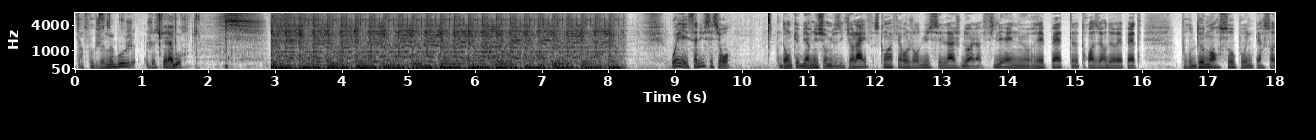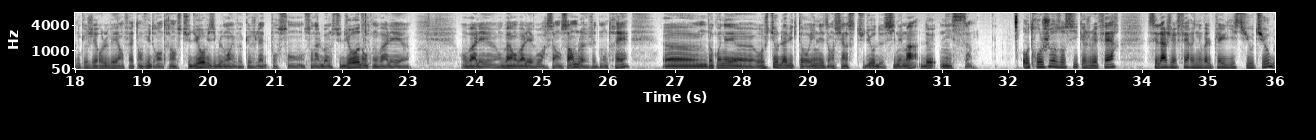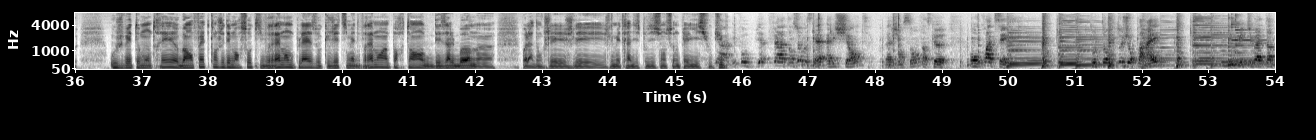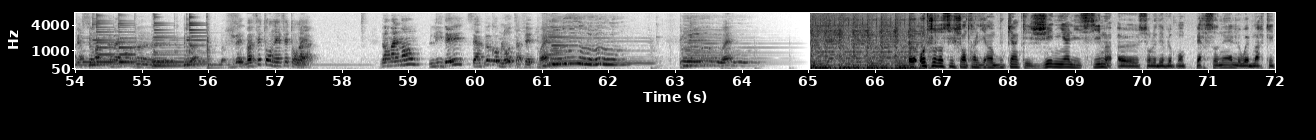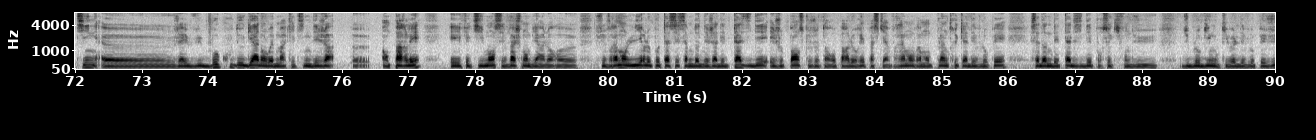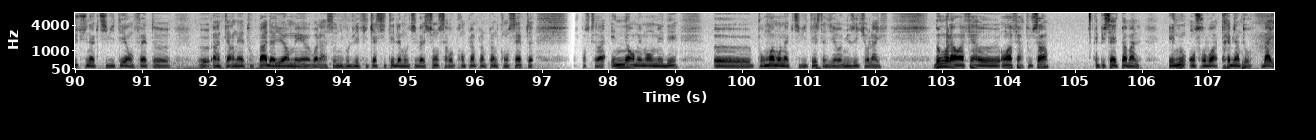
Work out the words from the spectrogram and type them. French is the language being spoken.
putain, faut que je me bouge, je suis à la bourre. Oui, salut, c'est Siro. Donc, bienvenue sur Music Your Life. Ce qu'on va faire aujourd'hui, c'est là, je dois filer à une répète, 3 heures de répète pour deux morceaux pour une personne que j'ai relevé en fait en vue de rentrer en studio. Visiblement, il veut que je l'aide pour son, son, album studio, donc on va aller, euh, on va aller, on va, on va aller voir ça ensemble. Je vais te montrer. Euh, donc on est euh, au studio de la Victorine, les anciens studios de cinéma de Nice. Autre chose aussi que je vais faire, c'est là je vais faire une nouvelle playlist YouTube où je vais te montrer, euh, bah, en fait, quand j'ai des morceaux qui vraiment me plaisent ou que j'estime être vraiment importants ou des albums, euh, voilà, donc je les, je, les, je les mettrai à disposition sur une playlist YouTube. Il faut bien faire attention parce qu'elle est chiante, la chanson, parce que on croit que c'est tout le temps toujours pareil, et puis tu vas t'apercevoir que ah non, euh, je vais... Bah fais tourner, fais tourner. Voilà. Normalement, l'idée, c'est un peu comme l'autre, ça fait... Ouais. Ouais. Euh, autre chose aussi, je suis en train de lire un bouquin qui est génialissime euh, sur le développement personnel, le web marketing. Euh, J'avais vu beaucoup de gars dans le web marketing déjà en parler. Et effectivement, c'est vachement bien. Alors, euh, je vais vraiment lire le potassé, ça me donne déjà des tas d'idées et je pense que je t'en reparlerai parce qu'il y a vraiment, vraiment plein de trucs à développer. Ça donne des tas d'idées pour ceux qui font du, blogging ou qui veulent développer juste une activité, en fait, euh, euh, internet ou pas d'ailleurs, mais voilà, c'est au niveau de l'efficacité, de la motivation, ça reprend plein, plein, plein de concepts. Je pense que ça va énormément m'aider pour moi, mon activité, c'est-à-dire Music Your Life. Donc voilà, on va faire, on va faire tout ça et puis ça va être pas mal. Et nous, on se revoit très bientôt. Bye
